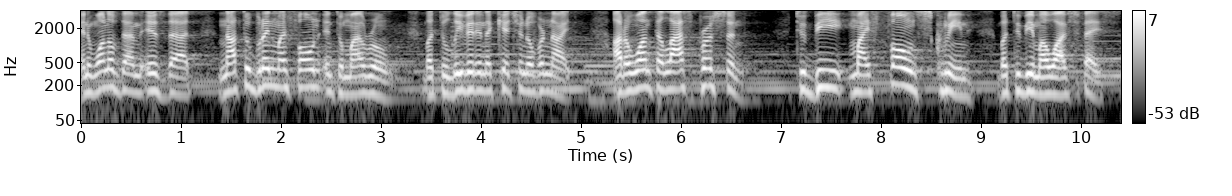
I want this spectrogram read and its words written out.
And one of them is that not to bring my phone into my room but to leave it in the kitchen overnight I don't want the last person to be my phone screen but to be my wife's face.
